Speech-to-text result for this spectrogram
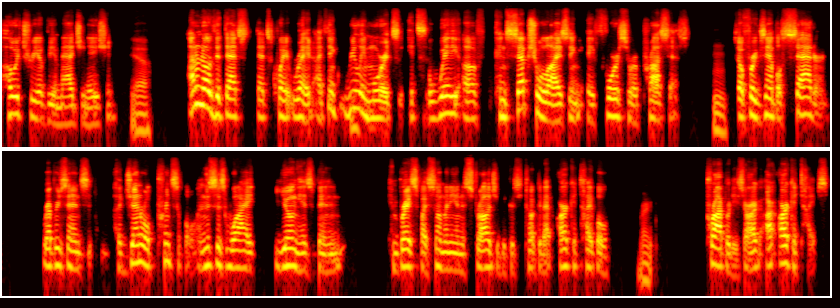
poetry of the imagination. Yeah. I don't know that that's that's quite right. I think really more it's it's a way of conceptualizing a force or a process. Hmm. So, for example, Saturn represents a general principle, and this is why Jung has been embraced by so many in astrology because he talked about archetypal right. properties or ar- archetypes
